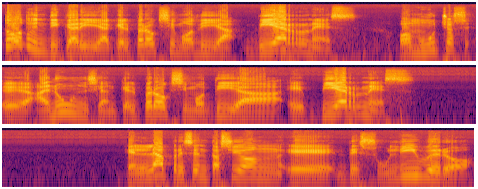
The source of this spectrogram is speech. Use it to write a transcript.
todo indicaría que el próximo día, viernes, o muchos eh, anuncian que el próximo día, eh, viernes, en la presentación eh, de su libro,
